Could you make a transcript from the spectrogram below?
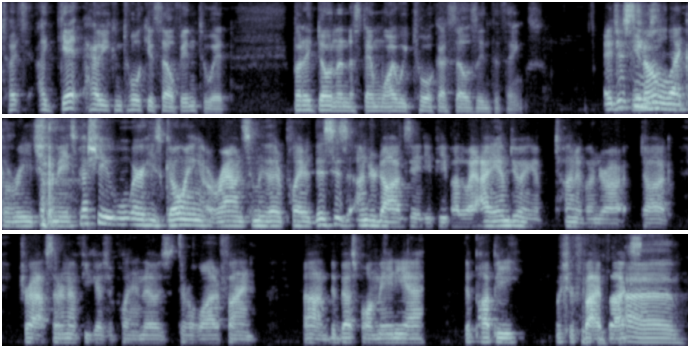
touched. I get how you can talk yourself into it, but I don't understand why we talk ourselves into things. It just You seems know? like a reach to me, especially where he's going around some of the other players. This is underdogs ADP, by the way. I am doing a ton of underdog drafts. I don't know if you guys are playing those. They're a lot of fun. Um, the Best Ball Mania, the Puppy, which are five bucks. Um,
